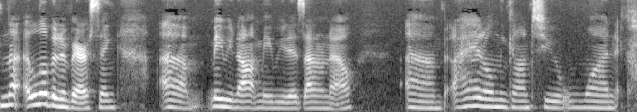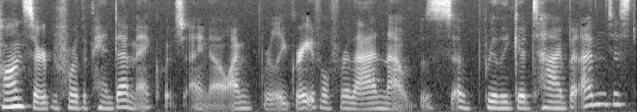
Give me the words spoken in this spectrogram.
not a little bit embarrassing. Um, maybe not, maybe it is. I don't know. Um, but I had only gone to one concert before the pandemic, which I know I'm really grateful for that, and that was a really good time. But I'm just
